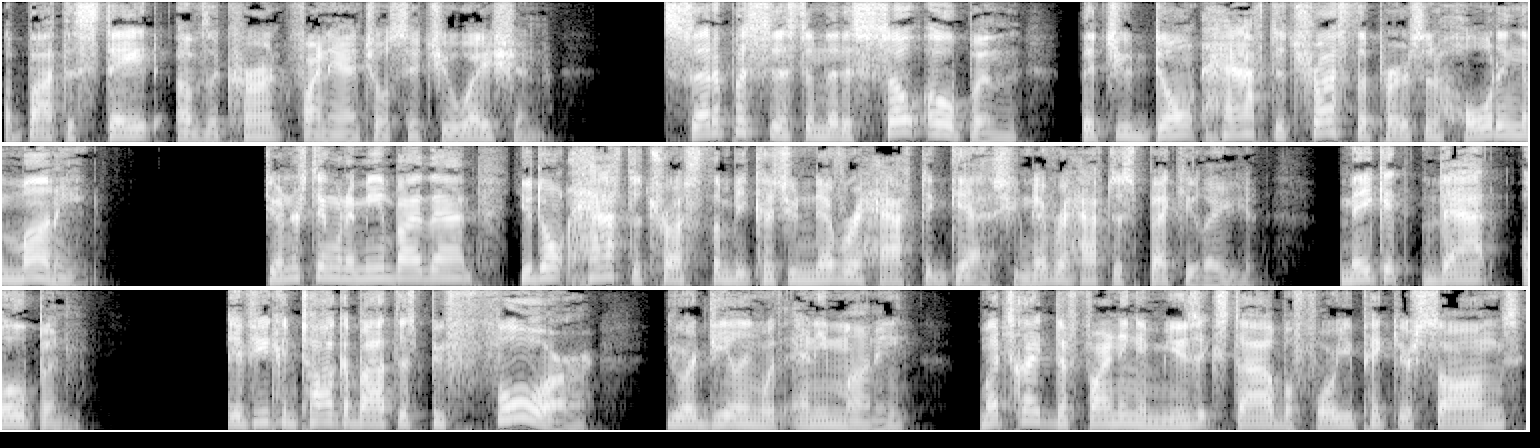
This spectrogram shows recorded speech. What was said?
about the state of the current financial situation. Set up a system that is so open that you don't have to trust the person holding the money. Do you understand what I mean by that? You don't have to trust them because you never have to guess. You never have to speculate it. Make it that open. If you can talk about this before you are dealing with any money, much like defining a music style before you pick your songs,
